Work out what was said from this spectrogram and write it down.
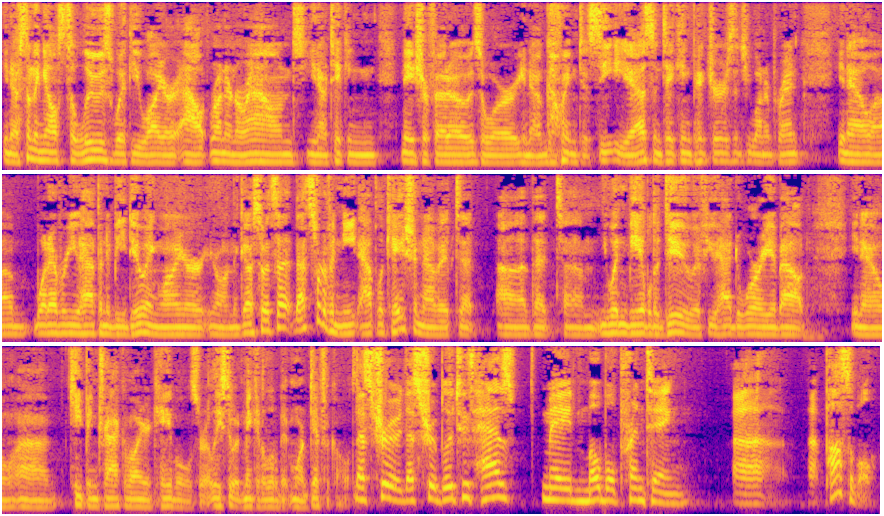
you know, something else to lose with you while you're out running around, you know, taking nature photos or you know going to CES and taking pictures that you want to print. You know, uh, whatever you happen to be doing while you're you're on the go. So it's a, that's sort of a neat application of it that uh, that um, you wouldn't be able to do if you had to worry about you know uh, keeping track of all your cables, or at least it would make it a little bit more difficult. That's true. That's true. Bluetooth has made mobile printing uh, uh, possible.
